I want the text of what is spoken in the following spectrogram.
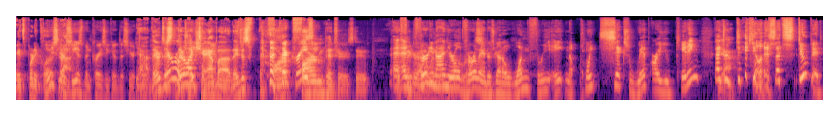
it's pretty close. Luis yeah. Garcia's been crazy good this year, Yeah, too. they're just they're like rotation, man. Tampa. They just farm, They're crazy. farm pitchers, dude. And, and figure out a way to make 39 year old. Verlander's got a 138 and a 0.6 whip. Are you kidding? That's Yeah. ridiculous. That's stupid.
